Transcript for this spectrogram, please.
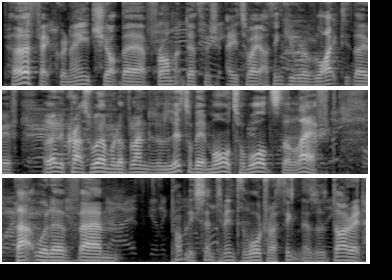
perfect grenade shot there from Deathwish 808. I think he would have liked it though if a load of Crap's Worm would have landed a little bit more towards the left. That would have um, probably sent him into the water. I think there's a direct,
